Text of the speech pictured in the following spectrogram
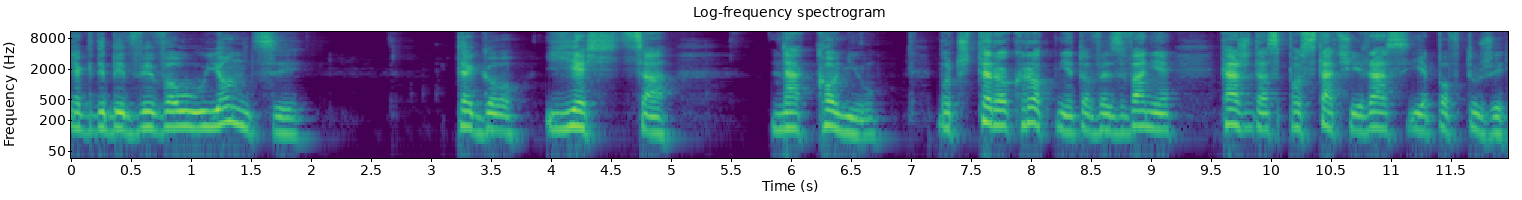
jak gdyby wywołujący tego jeźdźca na koniu, bo czterokrotnie to wezwanie każda z postaci raz je powtórzy.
